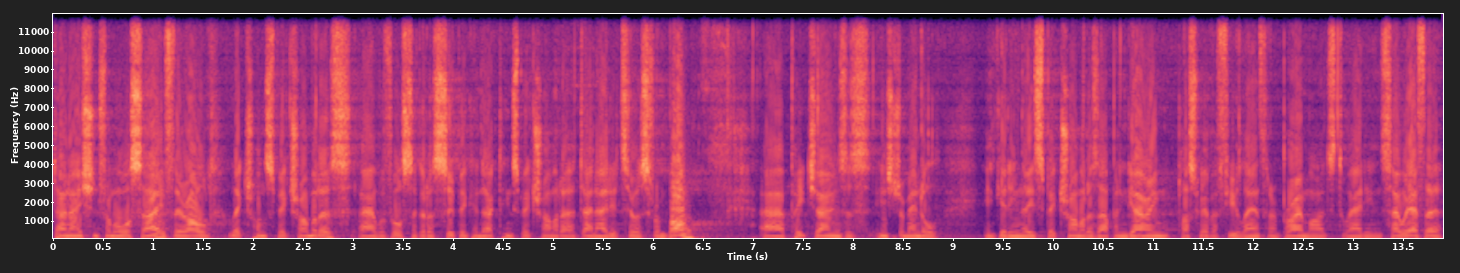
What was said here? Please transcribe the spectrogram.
donation from Allsave, their old electron spectrometers. Uh, we've also got a superconducting spectrometer donated to us from BOM. Uh, Pete Jones is instrumental in getting these spectrometers up and going, plus we have a few lanthanum bromides to add in. So we have the,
